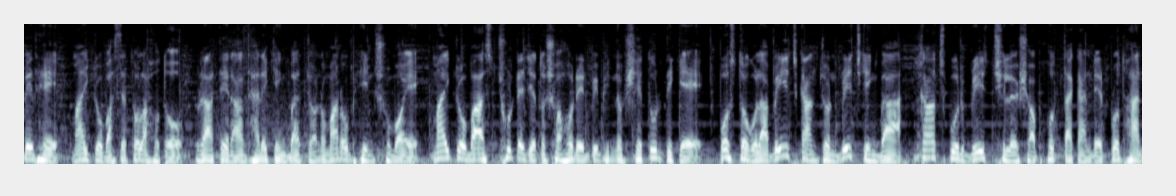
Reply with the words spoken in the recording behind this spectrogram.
বেঁধে মাইক্রোবাসে তোলা হতো। রাতের আধারে কিংবা জনমানবহীন সময়ে মাইক্রোবাস ছুটে যেত শহরের বিভিন্ন সেতুর দিকে। পোস্তগোলা ব্রিজ, কাঞ্চন ব্রিজ কিংবা কাঁচপুর ব্রিজ ছিল সব হত্যাকাণ্ডের প্রধান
